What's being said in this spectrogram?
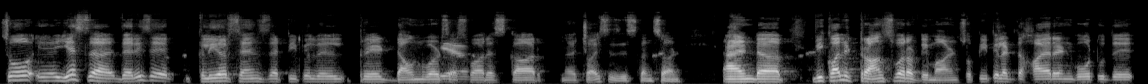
So uh, yes uh, there is a clear sense that people will trade downwards yeah. as far as car uh, choices is concerned. And we call it transfer of demand. So people at the higher end go to the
